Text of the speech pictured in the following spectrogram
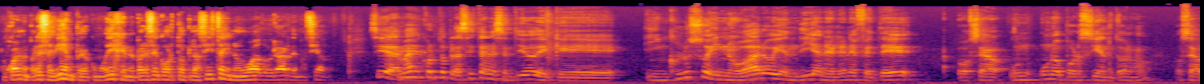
Lo cual me parece bien, pero como dije, me parece cortoplacista y no va a durar demasiado. Sí, además es cortoplacista en el sentido de que incluso innovar hoy en día en el NFT, o sea, un 1%, ¿no? O sea,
